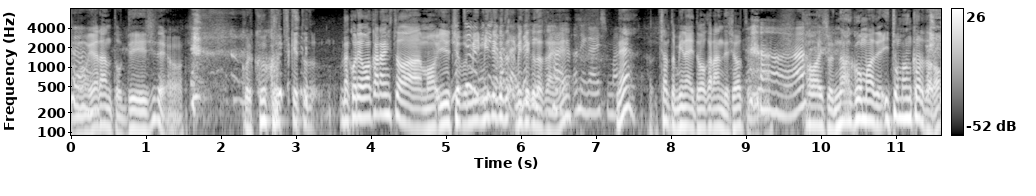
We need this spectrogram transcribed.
もうやらんとデージだよ。これ空港チケットだこれ分からん人はもう YouTube 見見てくだ見てください。ね、はい。お願いします。ね。ちゃんと見ないと分からんでしょ？ってかわいそう。名護まで糸満からだろ？もうい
